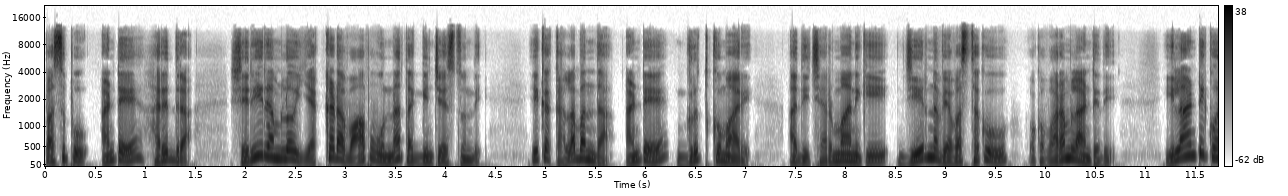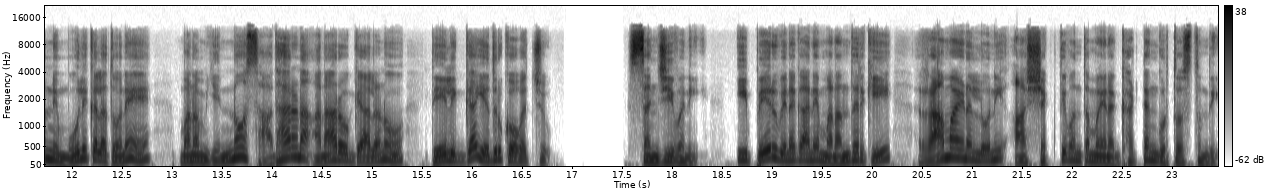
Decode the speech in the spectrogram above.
పసుపు అంటే హరిద్ర శరీరంలో ఎక్కడ వాపు ఉన్నా తగ్గించేస్తుంది. ఇక కలబంద అంటే గృత్కుమారి అది చర్మానికి జీర్ణ వ్యవస్థకు ఒక వరంలాంటిది ఇలాంటి కొన్ని మూలికలతోనే మనం ఎన్నో సాధారణ అనారోగ్యాలను తేలిగ్గా ఎదుర్కోవచ్చు. సంజీవని. ఈ పేరు వినగానే మనందరికీ రామాయణంలోని ఆ శక్తివంతమైన ఘట్టం గుర్తొస్తుంది.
